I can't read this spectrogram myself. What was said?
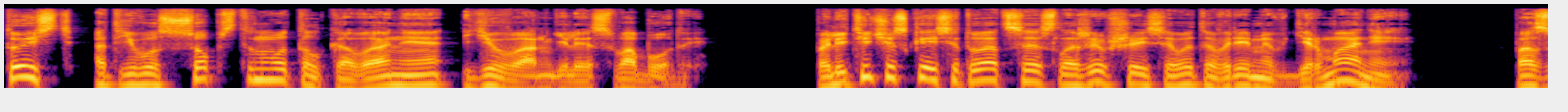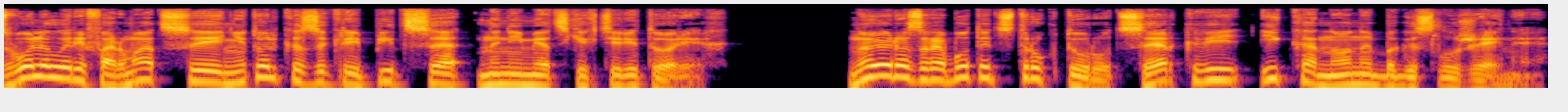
то есть от его собственного толкования Евангелия свободы. Политическая ситуация, сложившаяся в это время в Германии, позволило реформации не только закрепиться на немецких территориях, но и разработать структуру церкви и каноны богослужения.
